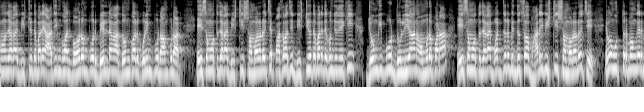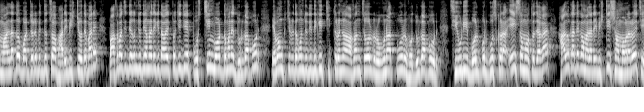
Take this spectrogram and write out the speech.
কোনো জায়গায় বৃষ্টি হতে পারে, আজিমগঞ্জ, বহরমপুর, বেলডাঙ্গা, দমকল, করিমপুর, রামপুরহাট, এই সমস্ত জায়গায় বৃষ্টির সম্ভাবনা রয়েছে। পাশাপাশি বৃষ্টি হতে পারে, দেখুন যদি দেখি জঙ্গিপুর, দুলিয়ান, অম্রপাড়া, এই সমস্ত জায়গায় বজ্র বিদ্যুৎ সহ ভারী বৃষ্টির সম্ভাবনা রয়েছে। এবং উত্তরবঙ্গের মালদাতেও বজ্র বিদ্যুৎ সহ ভারী বৃষ্টি হতে পারে। পাশাপাশি দেখুন যদি আমরা দেখি তাহলে দেখতে পাচ্ছি যে পশ্চিম বর্ধমানে দুর্গাপুর এবং কিছুটা দেখুন যদি দেখি চিত্তরঞ্জন আসানসোল, রঘুনাথপুর, দুর্গাপুর, সিউড়ি, বোলপুর ঘুষকরা এই সমস্ত জায়গায় হালকা থেকে মাঝারি বৃষ্টির সম্ভাবনা রয়েছে।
